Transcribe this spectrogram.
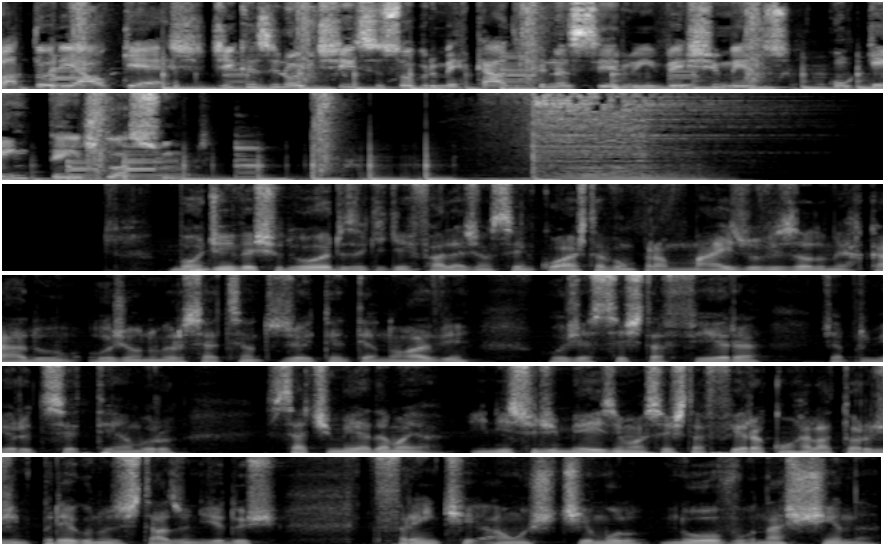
Fatorial Cash, dicas e notícias sobre o mercado financeiro e investimentos com quem entende do assunto. Bom dia, investidores. Aqui quem fala é Jansen Costa. Vamos para mais o Visão do Mercado. Hoje é o número 789. Hoje é sexta-feira, dia 1 de setembro, 7h30 da manhã. Início de mês, em uma sexta-feira, com relatório de emprego nos Estados Unidos, frente a um estímulo novo na China.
